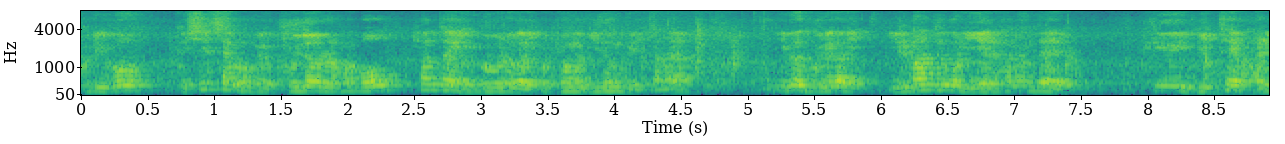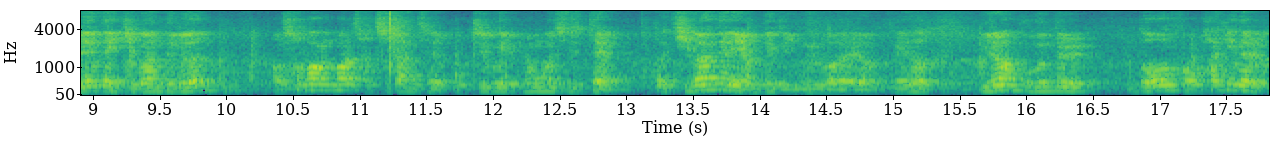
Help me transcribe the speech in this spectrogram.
그리고 그 시스템을 보면 구조를 하고 현장에 응급의료가 있고 병원 이송도 있잖아요. 이건 우리가 일반적으로 이해를 하는데 그 밑에 관련된 기관들은 어, 소방과 자치단체, 복지부의 병원 시스템, 또 기관들의 연계도 있는 거예요. 그래서 이러한 부분들도 어, 확인을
